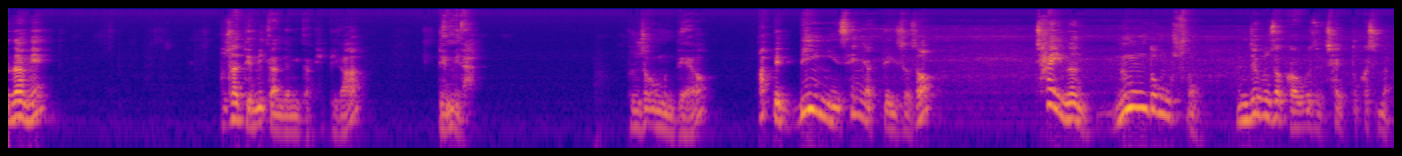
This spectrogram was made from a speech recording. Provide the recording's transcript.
그 다음에 부사 됩니까 안 됩니까 PP가 됩니다. 분사구문 돼요. 앞에 being이 생략돼 있어서 차이는 능동 수동 현재 분사 과거분사 차이 똑같습니다.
